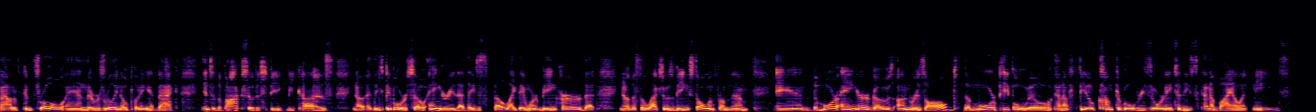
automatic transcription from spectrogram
out of control, and there was really no putting it back into the box, so to speak, because you know these people were so angry that they just felt like they weren't being heard, that you know this election was being stolen from them. And the more anger goes unresolved, the more people will kind of feel comfortable resorting to these kind of violent means.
